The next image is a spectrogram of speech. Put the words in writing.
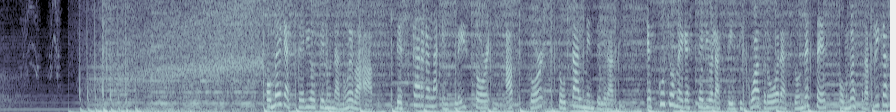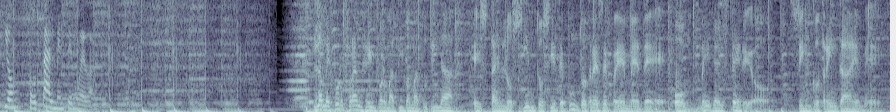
Omega Stereo tiene una nueva app. Descárgala en Play Store y App Store totalmente gratis. Escucha Omega Stereo las 24 horas donde estés con nuestra aplicación totalmente nueva. La mejor franja informativa matutina está en los 107.3 FM de Omega Estéreo. 5.30 AM.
